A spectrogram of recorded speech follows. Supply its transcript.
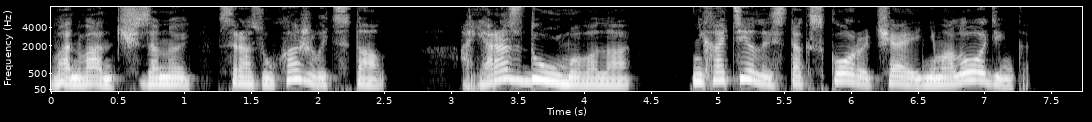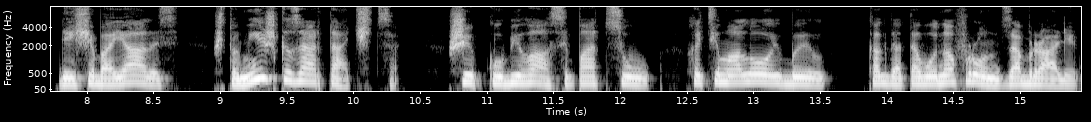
Ван Ваныч за мной сразу ухаживать стал, а я раздумывала. Не хотелось так скоро, чая не молоденько, да еще боялась, что Мишка заортачится. Шибко убивался по отцу, хоть и малой был, когда того на фронт забрали.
